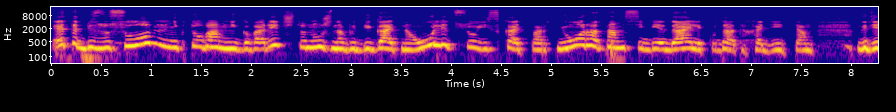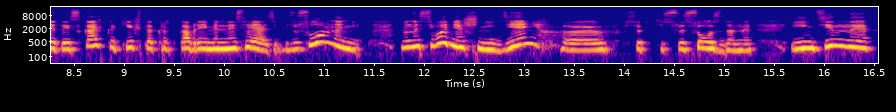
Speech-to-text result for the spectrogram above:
Это, безусловно, никто вам не говорит, что нужно выбегать на улицу, искать партнера там себе, да, или куда-то ходить там, где-то искать каких-то кратковременные связи. Безусловно, нет. Но на сегодняшний день э, все-таки созданы и интимные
